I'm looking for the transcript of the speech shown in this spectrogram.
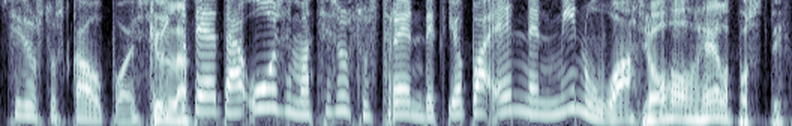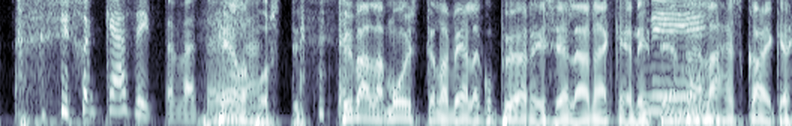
sisustuskaupoissa. Kyllä. Mikko tietää uusimmat sisustustrendit jopa ennen minua. Joo, helposti. Ihan käsittämätöntä. Helposti. Hyvällä muistilla vielä, kun pyörii siellä ja näkee, niin, Niin. tietää lähes kaiken.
